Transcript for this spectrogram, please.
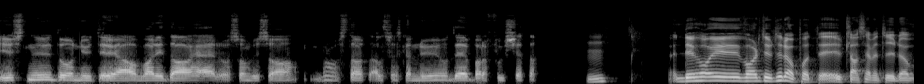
just nu då njuter jag av varje dag här och som du sa, bra start Allsvenskan nu och det är bara att fortsätta. Mm. Du har ju varit ute då på ett utlandsäventyr. Du har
